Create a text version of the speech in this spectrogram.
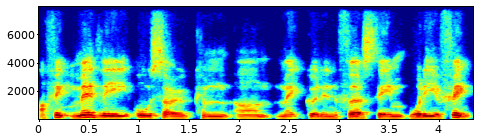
I think Medley also can um, make good in the first team. What do you think?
